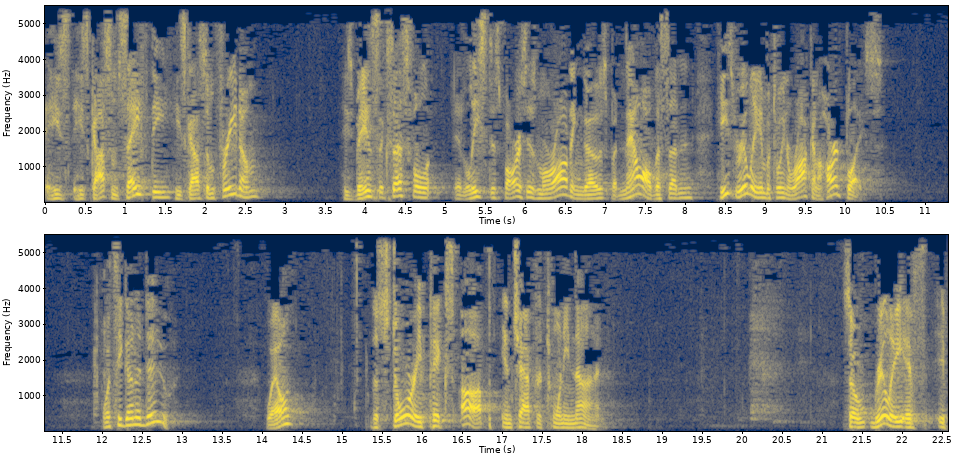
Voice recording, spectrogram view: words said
he's, he's got some safety. He's got some freedom. He's being successful, at least as far as his marauding goes, but now all of a sudden, he's really in between a rock and a hard place. What's he going to do? Well, the story picks up in chapter 29. So really, if, if,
